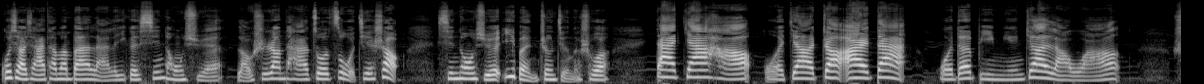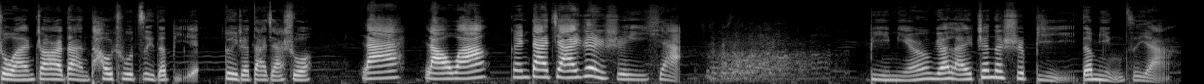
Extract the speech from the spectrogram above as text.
郭晓霞他们班来了一个新同学老师让他做自我介绍。新同学一本正经地说大家好我叫赵二蛋我的笔名叫老王。说完赵二蛋掏出自己的笔对着大家说来老王跟大家认识一下。笔名原来真的是笔的名字呀。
